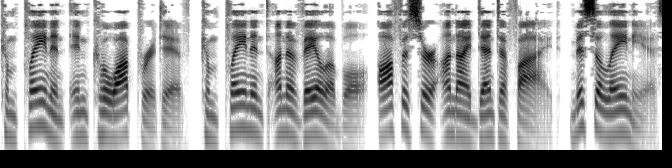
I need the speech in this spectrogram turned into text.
complainant incooperative, complainant unavailable, officer unidentified, miscellaneous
